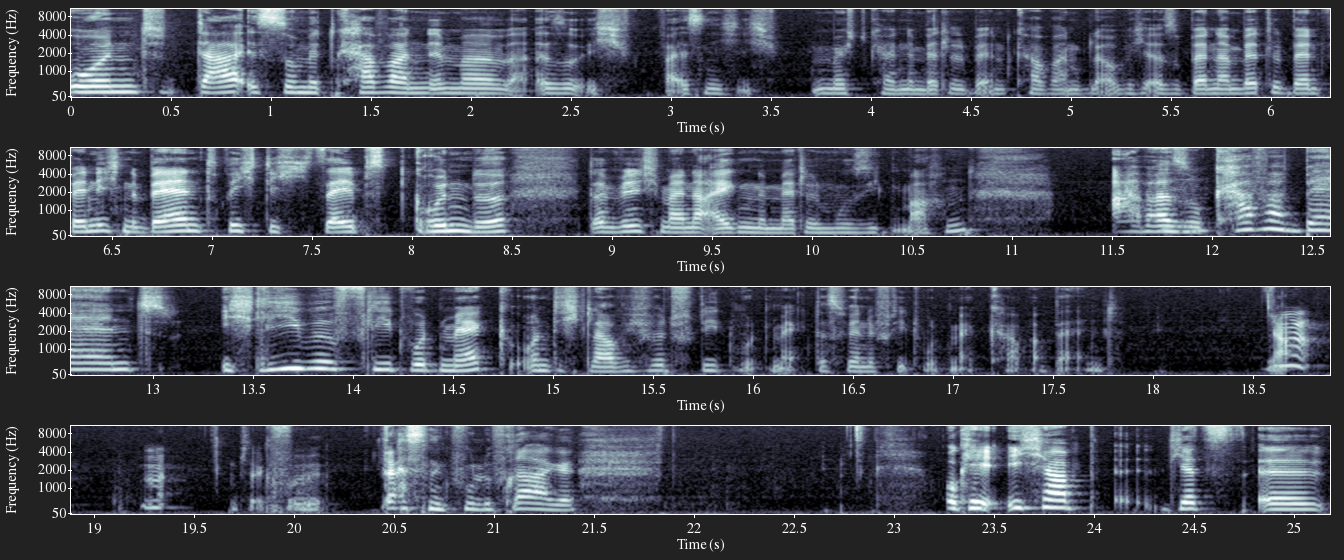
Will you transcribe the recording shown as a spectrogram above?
und da ist so mit Covern immer, also ich weiß nicht, ich möchte keine Metalband covern, glaube ich. Also bei einer Metalband, wenn ich eine Band richtig selbst gründe, dann will ich meine eigene Metal-Musik machen. Aber mhm. so Coverband, ich liebe Fleetwood Mac und ich glaube, ich würde Fleetwood Mac, das wäre eine Fleetwood Mac Coverband. Ja. ja. Sehr cool. Das ist eine coole Frage. Okay, ich habe jetzt äh,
